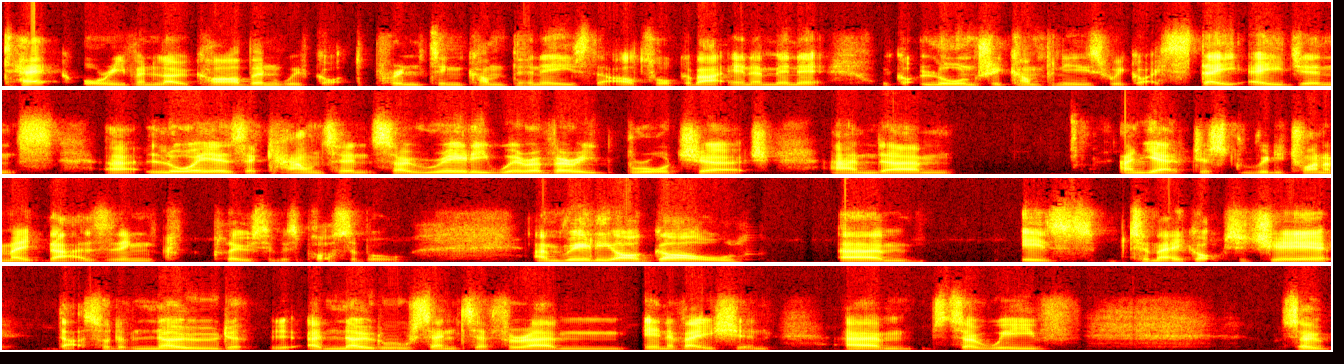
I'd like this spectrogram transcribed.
tech or even low carbon. We've got printing companies that I'll talk about in a minute. We've got laundry companies, we've got estate agents, uh, lawyers, accountants. So really, we're a very broad church, and um, and yeah, just really trying to make that as inclusive as possible. And really, our goal um, is to make Oxfordshire that sort of node, a nodal centre for um, innovation. Um, so we've so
